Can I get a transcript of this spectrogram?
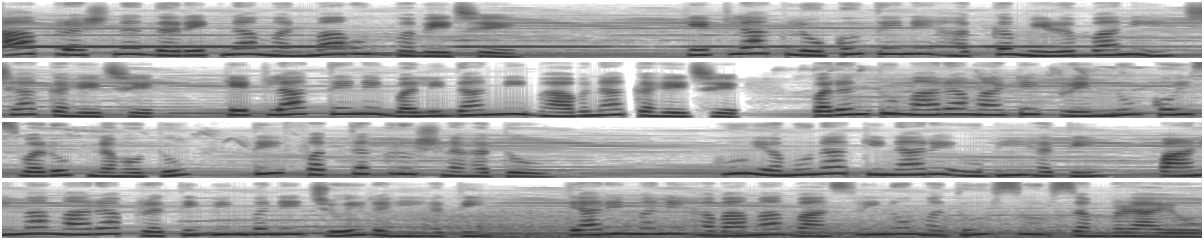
આ પ્રશ્ન દરેકના મનમાં ઉદ્ભવે છે. કેટલાક લોકો તેને હક્ક મેળવવાની ઈચ્છા કહે છે, કેટલાક તેને બલિદાનની ભાવના કહે છે. પરંતુ મારા માટે પ્રેમનું કોઈ સ્વરૂપ નહોતું, તે ફક્ત કૃષ્ણ હતું. હું યમુના કિનારે ઊભી હતી, પાણીમાં મારા પ્રતિબિંબને જોઈ રહી હતી, ત્યારે મને હવામાં વાંસળીનો મધુર સૂર સંભળાયો.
